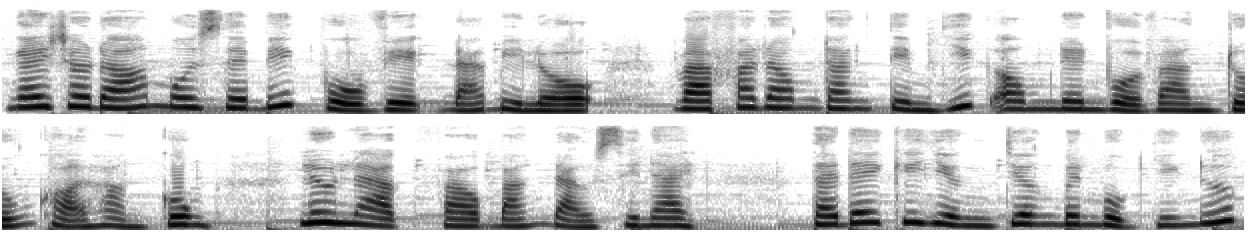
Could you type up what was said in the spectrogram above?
Ngay sau đó, Moses biết vụ việc đã bị lộ và Pharaoh đang tìm giết ông nên vội vàng trốn khỏi hoàng cung, lưu lạc vào bán đảo Sinai. Tại đây khi dừng chân bên một giếng nước,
